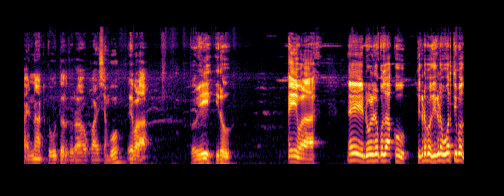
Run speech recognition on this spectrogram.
काय नाटकं उतरतो राव काय शंभू? ए बाळा. ए हिरो. ए बाळा. ए डोळे नको जाकू इकडे बघ इकडे वरती बघ.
